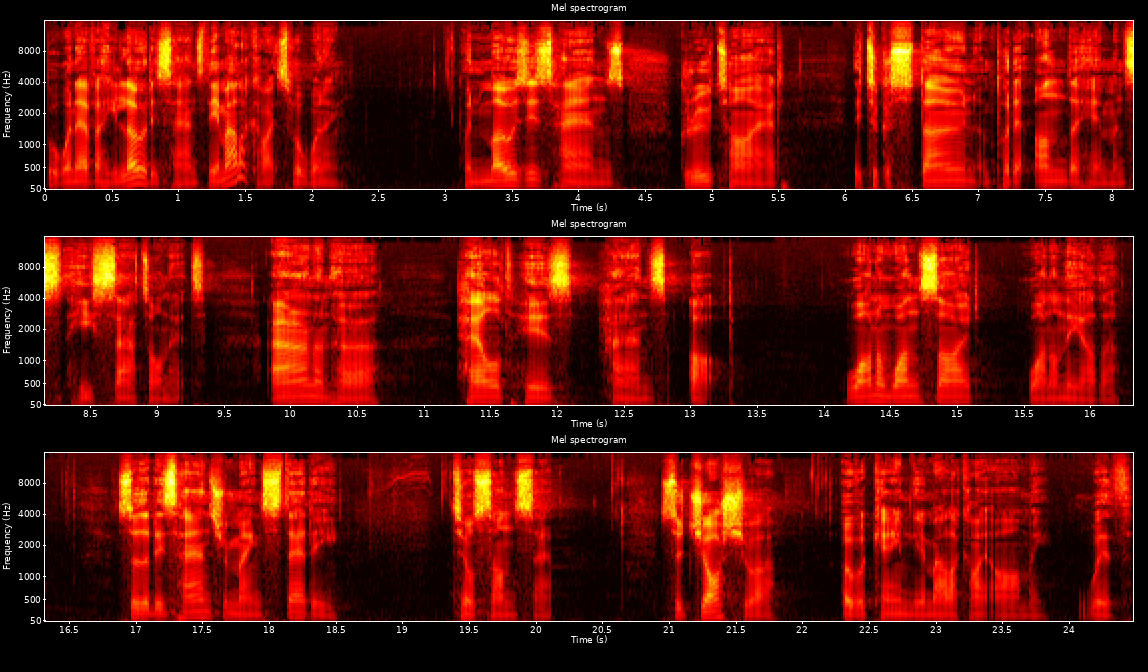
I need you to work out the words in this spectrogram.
But whenever he lowered his hands, the Amalekites were winning. When Moses' hands grew tired, they took a stone and put it under him, and he sat on it. Aaron and Hur held his hands up, one on one side, one on the other, so that his hands remained steady till sunset. So Joshua overcame the Amalekite army with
